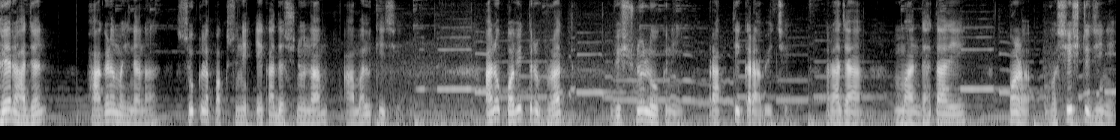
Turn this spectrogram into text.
હે રાજન, ફાગણ મહિનાના શુક્લ પક્ષની એકાદશીનું નામ આમલકી છે. આનું પવિત્ર વ્રત વિષ્ણુલોકની પ્રાપ્તિ કરાવે છે. રાજા માંધાતાએ પણ વશિષ્ઠજીને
